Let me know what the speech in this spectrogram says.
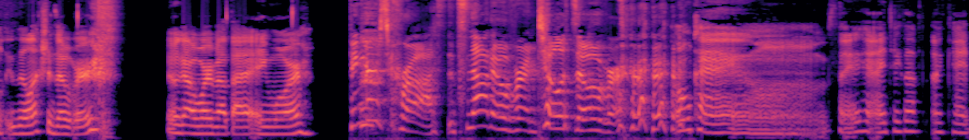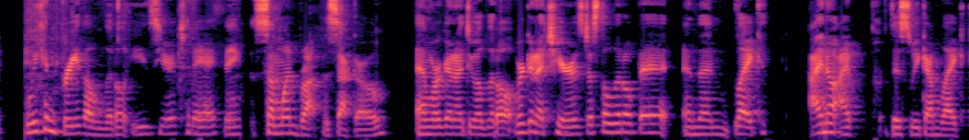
the election's over. we don't gotta worry about that anymore. Fingers crossed. It's not over until it's over. okay. Um, so I, I take that. Okay. We can breathe a little easier today, I think. Someone brought Prosecco and we're going to do a little, we're going to cheers just a little bit. And then, like, I know I, this week, I'm like,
